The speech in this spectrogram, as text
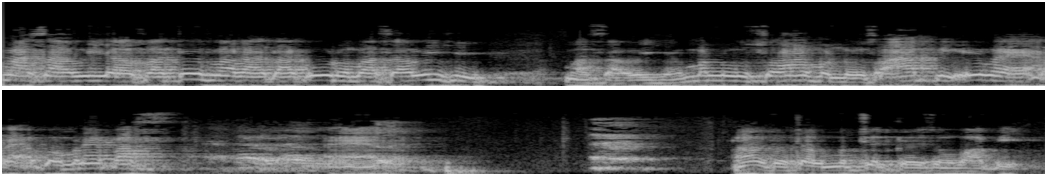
masawiyah, pakai malah takunu masawihi. Masawihi menuso menuso api ewe elek apa meneh pas. Elek. Nah, jajal masjid guys yang wapi.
